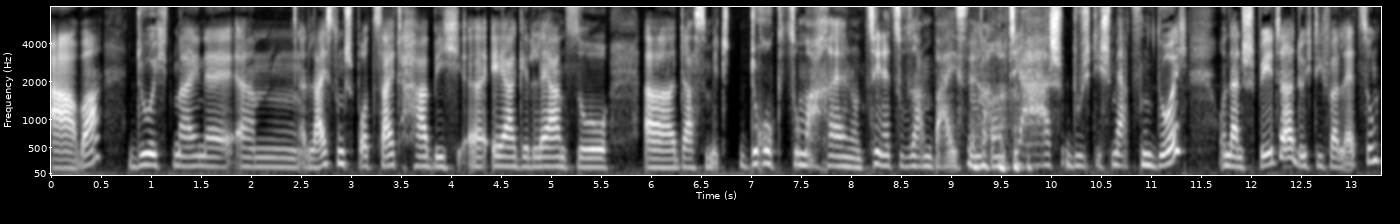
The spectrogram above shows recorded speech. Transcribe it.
Aber durch meine ähm, Leistungssportzeit habe ich äh, eher gelernt, so äh, das mit Druck zu machen und Zähne zusammenbeißen ja. und ja, durch die Schmerzen durch. Und dann später, durch die Verletzung,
